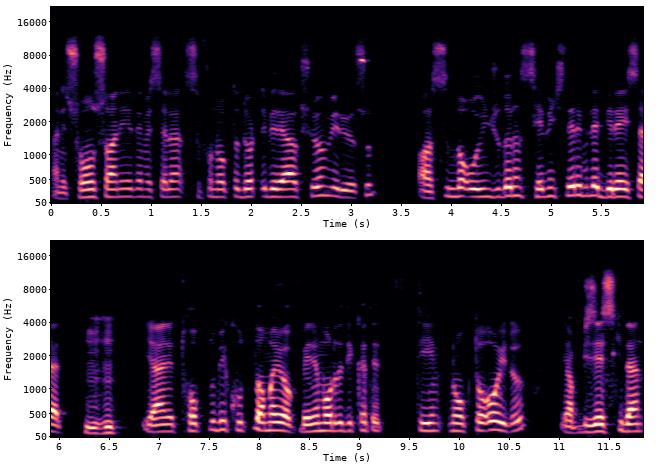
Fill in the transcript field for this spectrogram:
Hani son saniyede mesela 0.4'le bir reaksiyon veriyorsun. Aslında oyuncuların sevinçleri bile bireysel. Hı hı. Yani toplu bir kutlama yok. Benim orada dikkat ettiğim nokta oydu. Ya biz eskiden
